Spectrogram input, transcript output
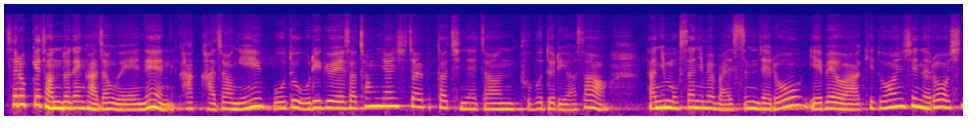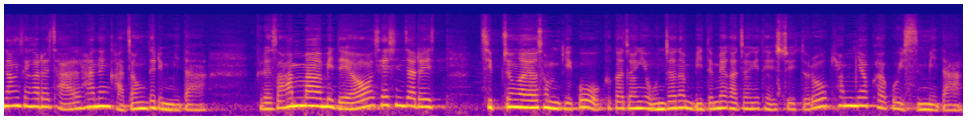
새롭게 전도된 가정 외에는 각 가정이 모두 우리 교회에서 청년 시절부터 지내던 부부들이어서 담임 목사님의 말씀대로 예배와 기도 헌신으로 신앙생활을 잘 하는 가정들입니다. 그래서 한 마음이 되어 새신자를 집중하여 섬기고 그 가정이 온전한 믿음의 가정이 될 수 있도록 협력하고 있습니다.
